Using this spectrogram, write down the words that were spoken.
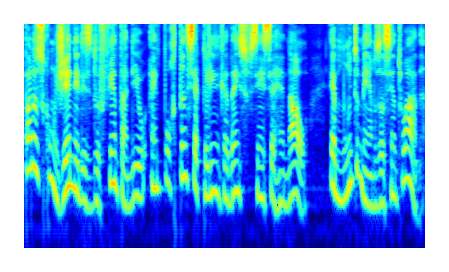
Para os congêneres do fentanil, a importância clínica da insuficiência renal é muito menos acentuada.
